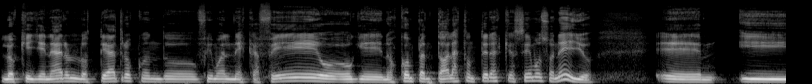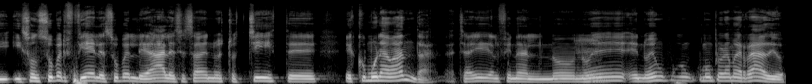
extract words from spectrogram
los que llenaron los teatros cuando fuimos al Nescafé o, o que nos compran todas las tonteras que hacemos son ellos. Eh, y, son súper fieles, súper leales, se saben nuestros chistes. Es como una banda, ¿cachai? Al final, no, no, mm. es, no es como un programa de radio.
